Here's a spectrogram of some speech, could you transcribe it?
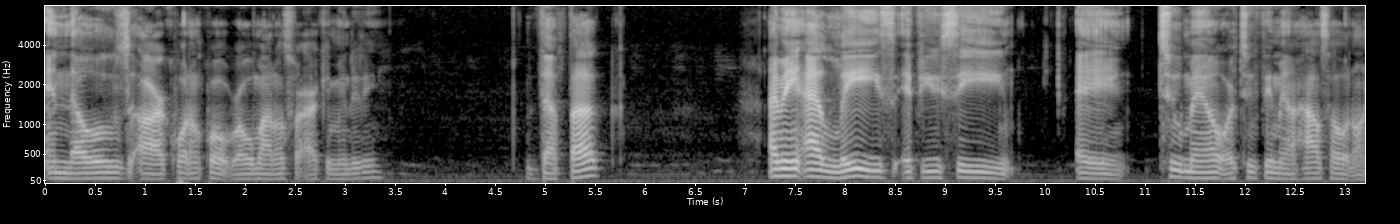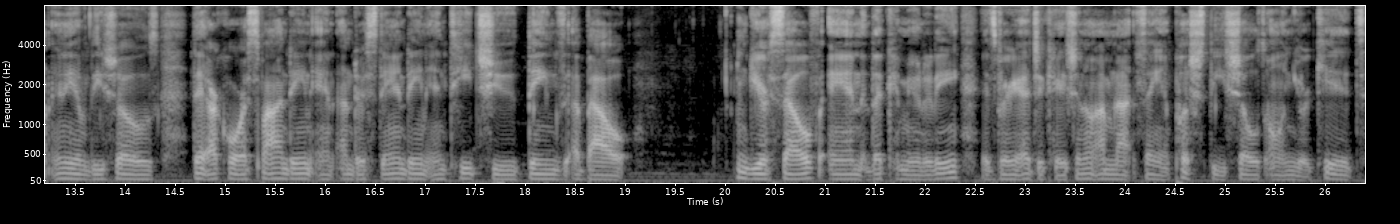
And those are quote unquote role models for our community. The fuck? I mean, at least if you see a two male or two female household on any of these shows, they are corresponding and understanding and teach you things about yourself and the community. It's very educational. I'm not saying push these shows on your kids,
